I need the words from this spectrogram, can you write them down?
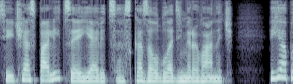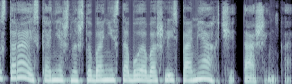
«Сейчас полиция явится», — сказал Владимир Иванович. «Я постараюсь, конечно, чтобы они с тобой обошлись помягче, Ташенька.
